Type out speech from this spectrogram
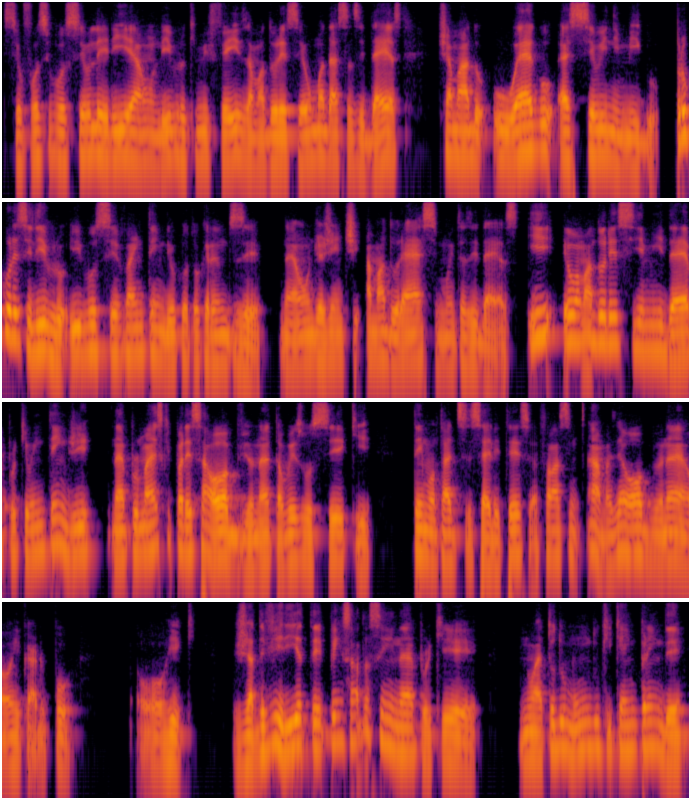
se eu fosse você, eu leria um livro que me fez amadurecer uma dessas ideias, chamado O Ego é Seu Inimigo. Procure esse livro e você vai entender o que eu estou querendo dizer, né? Onde a gente amadurece muitas ideias. E eu amadureci a minha ideia porque eu entendi, né? Por mais que pareça óbvio, né? Talvez você que tem vontade de ser CLT, você vai falar assim, ah, mas é óbvio, né, ô Ricardo? Pô, ô Rick, já deveria ter pensado assim, né? Porque não é todo mundo que quer empreender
